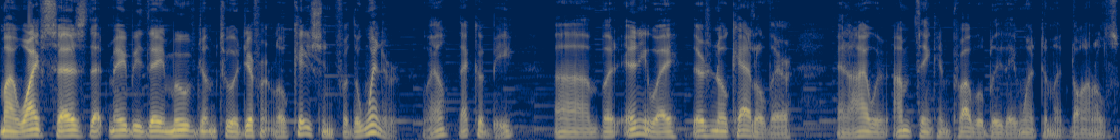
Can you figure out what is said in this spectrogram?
My wife says that maybe they moved them to a different location for the winter. Well, that could be. Um, but anyway, there's no cattle there and I'm thinking probably they went to McDonald's.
